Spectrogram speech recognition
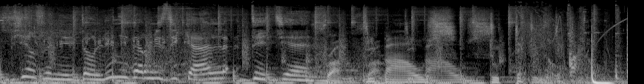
Bienvenue dans l'univers musical d'Étienne. From deep house to techno.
